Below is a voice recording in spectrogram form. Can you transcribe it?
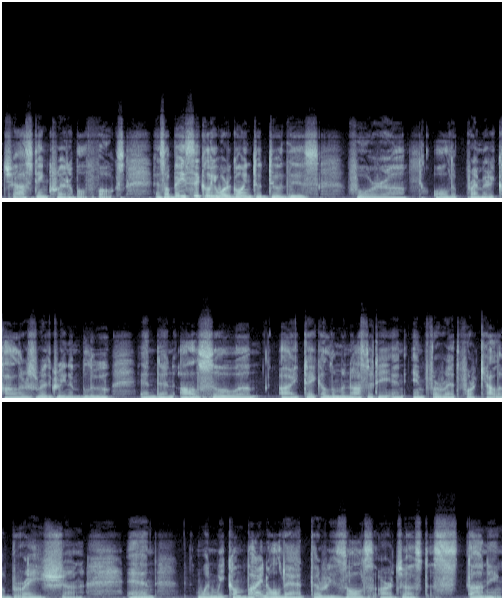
Just incredible, folks. And so basically, we're going to do this for uh, all the primary colors red, green, and blue. And then also, um, I take a luminosity and infrared for calibration. And when we combine all that, the results are just stunning.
